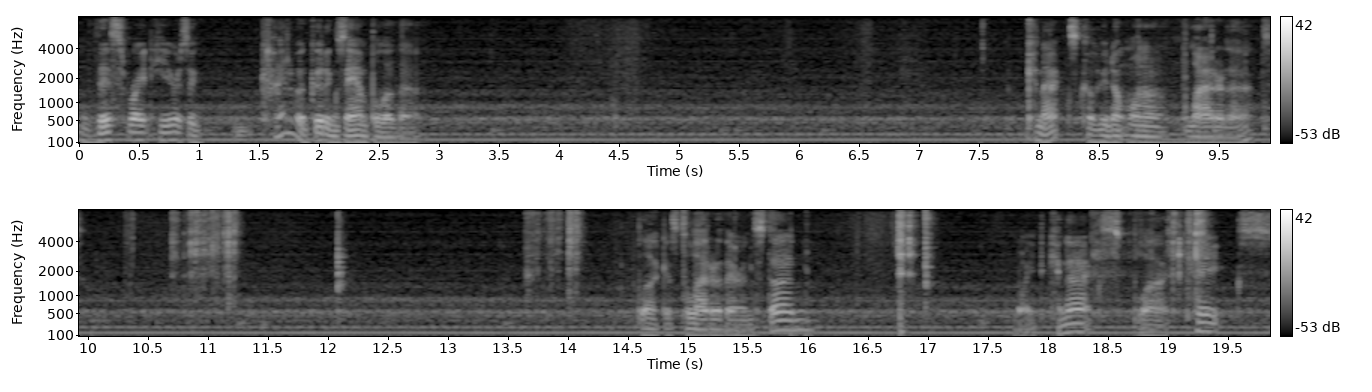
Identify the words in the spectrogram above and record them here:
This right here is a kind of a good example of that. Connects, because we don't want to ladder that. Black gets the ladder there instead. White connects, black takes.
